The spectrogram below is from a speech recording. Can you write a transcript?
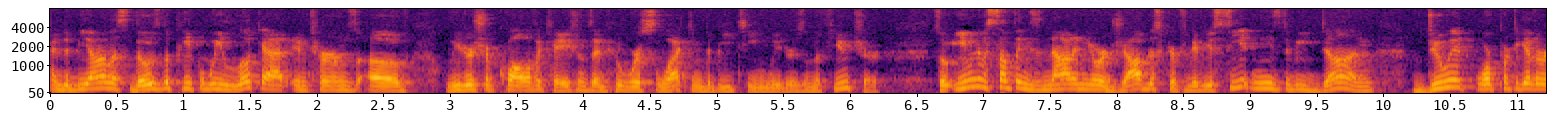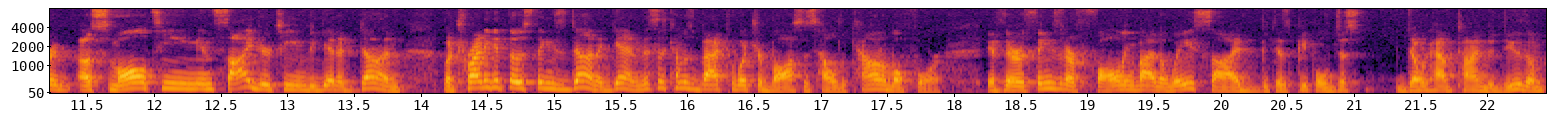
And to be honest, those are the people we look at in terms of leadership qualifications and who we're selecting to be team leaders in the future. So even if something's not in your job description, if you see it needs to be done, do it or put together a, a, small team inside your team to get it done. But try to get those things done. Again, this comes back to what your boss is held accountable for. If there are things that are falling by the wayside because people just don't have time to do them,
